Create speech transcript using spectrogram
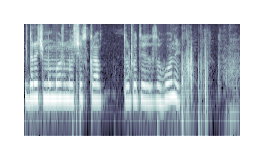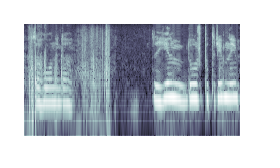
До речі, ми можемо ще скрафт робити загони. Загони, да. Загін дуже потрібний.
